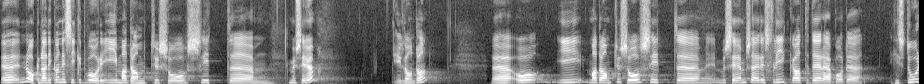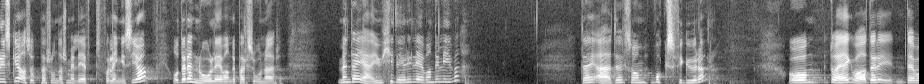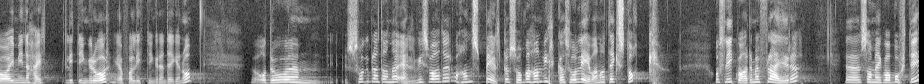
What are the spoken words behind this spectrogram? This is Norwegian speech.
Eh, noen av dere har sikkert vært i Madame Tussauds sitt eh, museum i London. Eh, og i Madame Tussauds sitt museum så er det slik at det er både historiske, altså personer som har levd for lenge siden, og det er nålevende personer. Men de er jo ikke der i levende livet. De er der som voksfigurer. Og da jeg var der, det var i mine helt litt yngre år, iallfall litt yngre enn deg er nå. Og Da um, så jeg bl.a. Elvis var der, og han spilte og så, og han virka så levende at jeg stokk. Og slik var det med flere eh, som jeg var borti.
